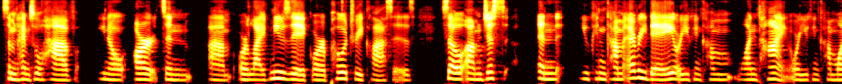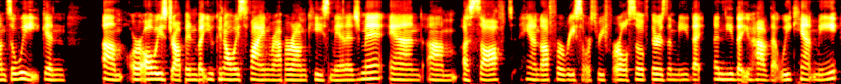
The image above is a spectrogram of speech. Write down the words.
sometimes we'll have you know arts and um, or live music or poetry classes. So um, just and you can come every day, or you can come one time, or you can come once a week, and um, or always drop in. But you can always find wraparound case management and um, a soft handoff for resource referral. So if there's a need that a need that you have that we can't meet,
